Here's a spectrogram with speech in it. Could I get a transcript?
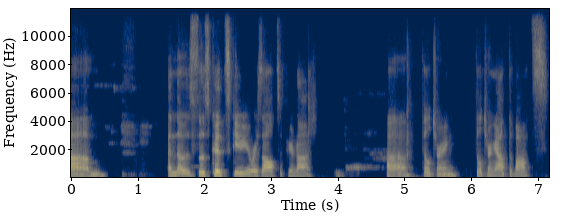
Um, and those, those could skew your results if you're not uh, filtering, filtering out the bots.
